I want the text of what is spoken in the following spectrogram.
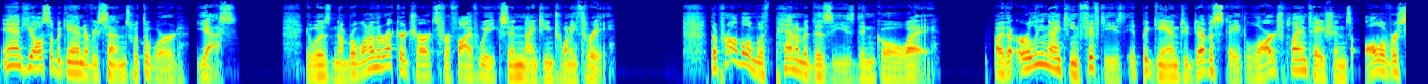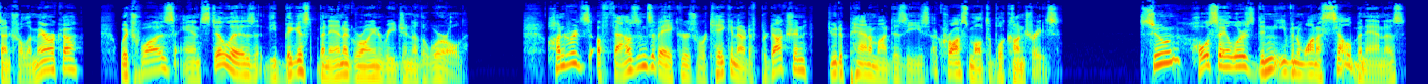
And he also began every sentence with the word yes. It was number one on the record charts for five weeks in 1923. The problem with Panama disease didn't go away. By the early 1950s, it began to devastate large plantations all over Central America, which was and still is the biggest banana growing region of the world. Hundreds of thousands of acres were taken out of production due to Panama disease across multiple countries. Soon, wholesalers didn't even want to sell bananas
